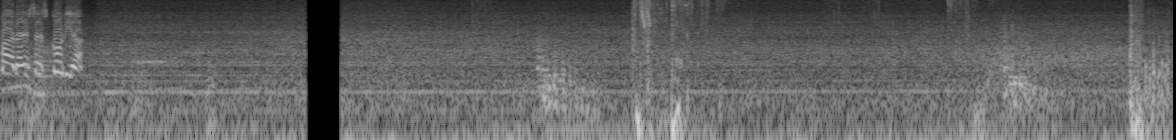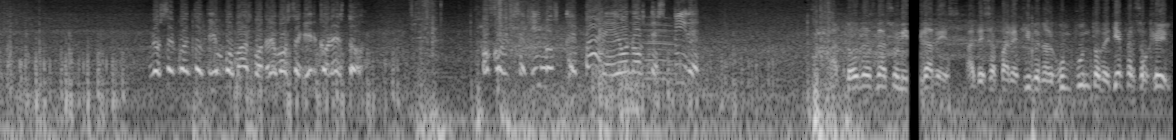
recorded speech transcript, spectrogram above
Vamos a atrapar a esa escoria. No sé cuánto tiempo más podremos seguir con esto. O conseguimos que pare o nos despiden. A todas las unidades. Ha desaparecido en algún punto de Jefferson Hills.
